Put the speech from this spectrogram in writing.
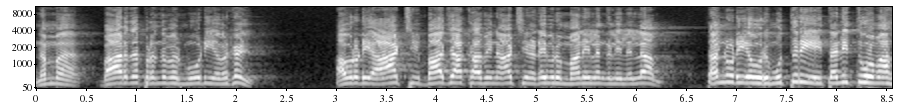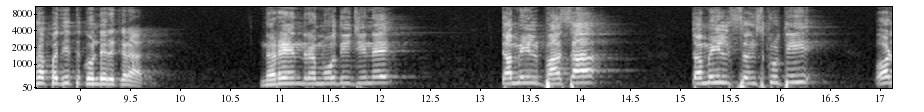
நம்ம பாரத பிரதமர் மோடி அவர்கள் அவருடைய ஆட்சி பாஜகவின் ஆட்சி நடைபெறும் மாநிலங்களில் எல்லாம் தன்னுடைய ஒரு முத்திரையை தனித்துவமாக பதித்துக் கொண்டிருக்கிறார் नरेंद्र मोदी जी ने तमिल भाषा तमिल संस्कृति और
